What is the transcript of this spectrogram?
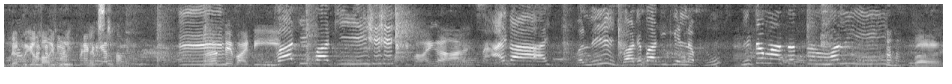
ఇప్పుడు ఎక్కడికి వెళ్దాం? ఇప్పుడు next birthday party. Party party bye guys. Hi guys. మళ్ళీ బర్త్డే పార్టీకి వెళ్ళినప్పుడు మీతో మాట్లాడుతాను మళ్ళీ. Bye bye.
